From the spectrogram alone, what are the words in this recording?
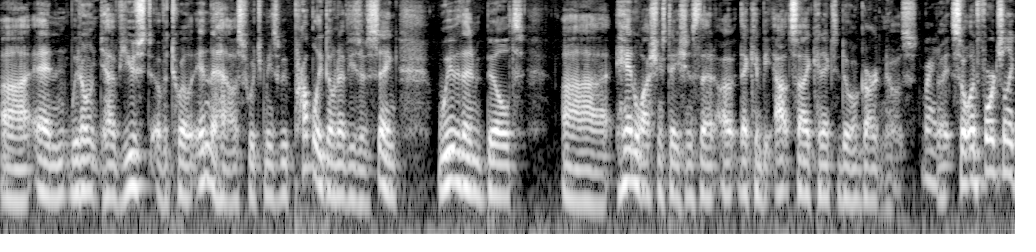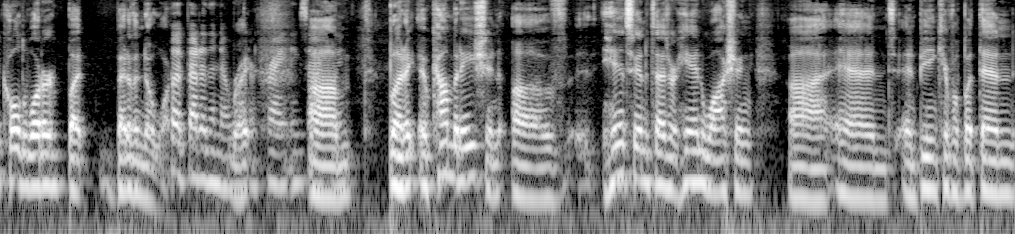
uh, and we don't have use of a toilet in the house, which means we probably don't have use of a sink, we've then built uh, hand washing stations that are, that can be outside connected to a garden hose. Right. So unfortunately, cold water, but better than no water. But better than no water. Right, exactly. Um, but a, a combination of hand sanitizer, hand washing, uh, and and being careful, but then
